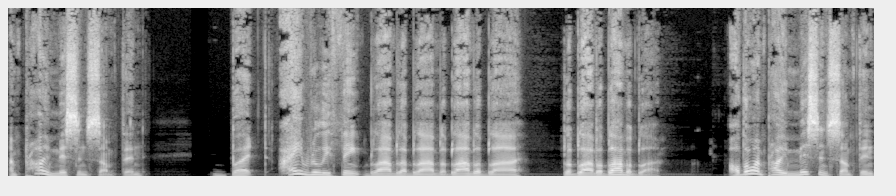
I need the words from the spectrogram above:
I'm probably missing something, but I really think blah, blah, blah, blah, blah, blah, blah, blah, blah, blah, blah, blah, blah. Although I'm probably missing something,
